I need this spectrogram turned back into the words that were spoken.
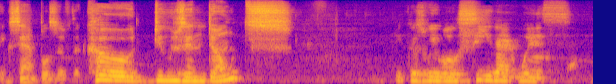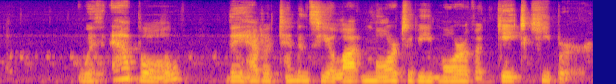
Examples of the code, do's and don'ts, because we will see that with, with Apple, they have a tendency a lot more to be more of a gatekeeper,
